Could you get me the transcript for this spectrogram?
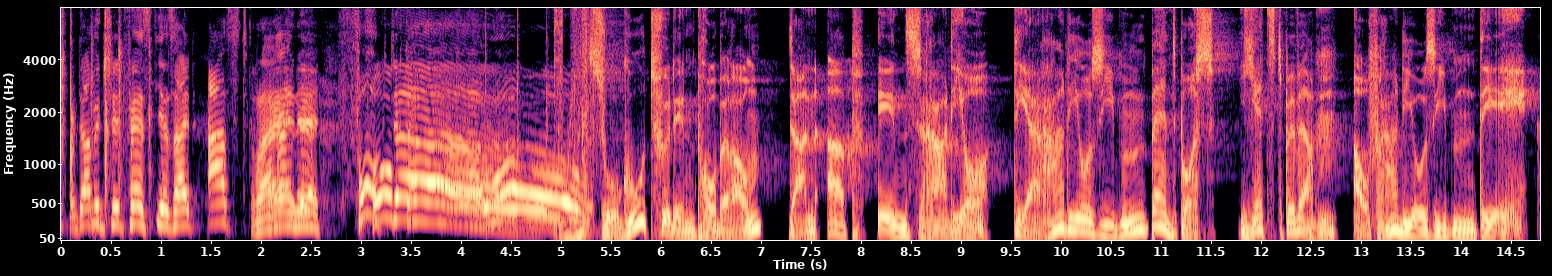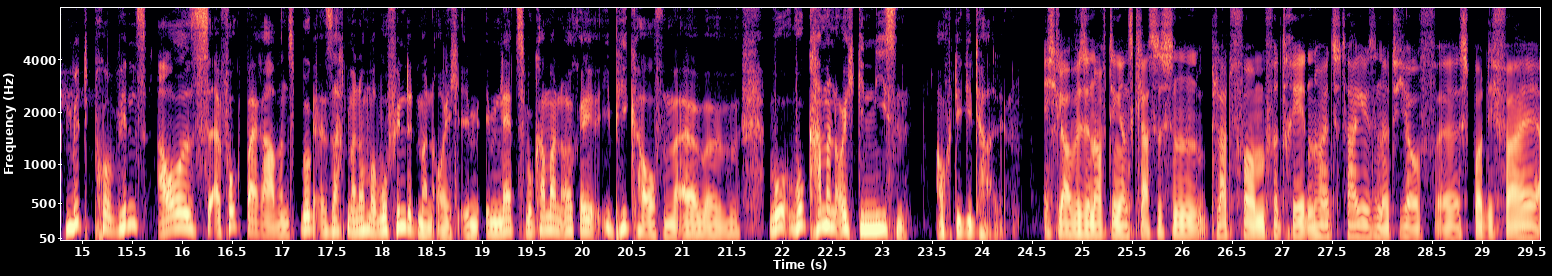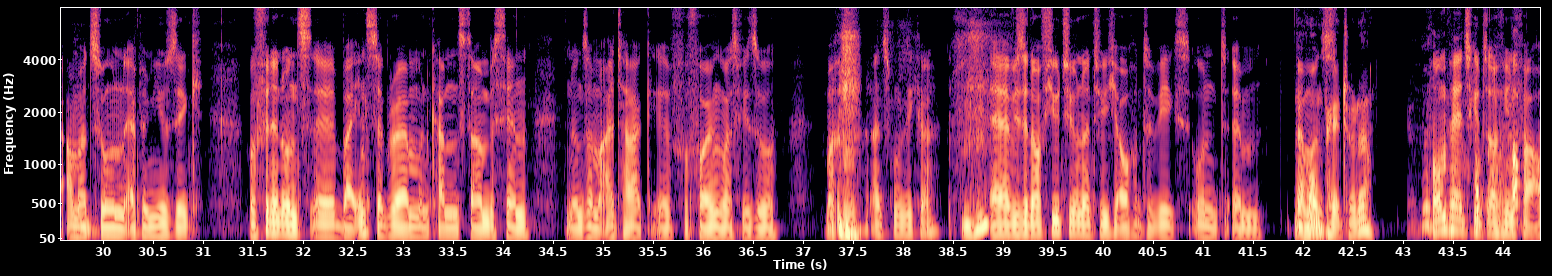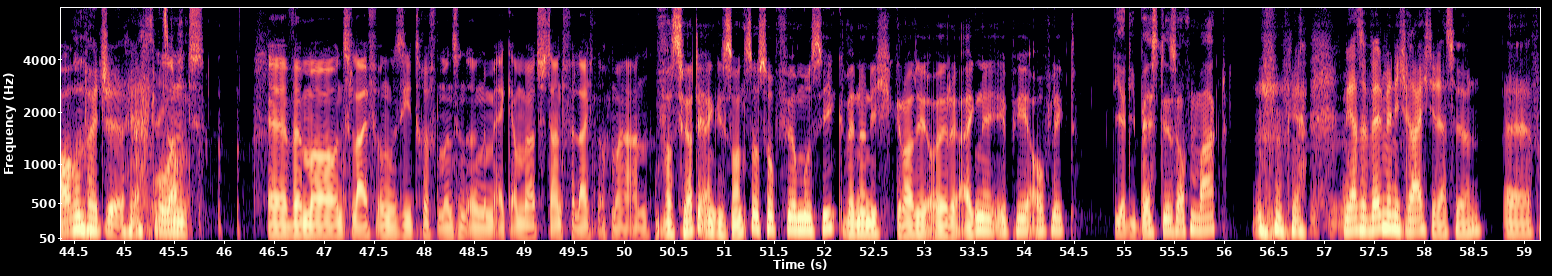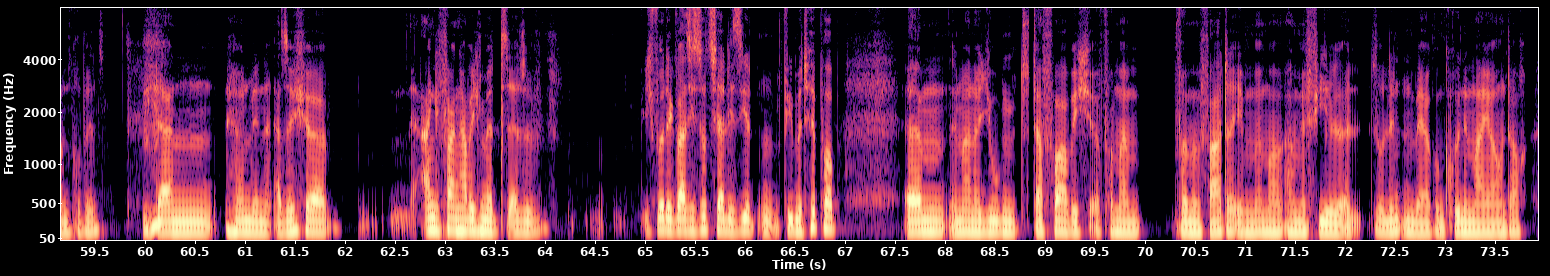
Und damit steht fest, ihr seid astreine Vogter. Wow. Zu gut für den Proberaum? Dann ab ins Radio. Der Radio 7 Bandbus. Jetzt bewerben auf radio7.de. Mit Provinz aus äh, Vogt bei Ravensburg. Äh, Sagt mal nochmal, wo findet man euch im, im Netz? Wo kann man eure EP kaufen? Äh, wo, wo kann man euch genießen? Auch digitale. Ich glaube, wir sind auf den ganz klassischen Plattformen vertreten heutzutage. Wir sind natürlich auf äh, Spotify, Amazon, Apple Music. Man findet uns äh, bei Instagram und kann uns da ein bisschen in unserem Alltag äh, verfolgen, was wir so machen als Musiker. Äh, wir sind auf YouTube natürlich auch unterwegs und ähm, uns- Homepage, oder? Homepage gibt es auf jeden Fall auch. Homepage, ja. Und äh, wenn man uns live irgendwo sieht, trifft man uns in irgendeinem Eck am Merchstand vielleicht nochmal an. Was hört ihr eigentlich sonst noch so für Musik, wenn ihr nicht gerade eure eigene EP auflegt? Die ja die beste ist auf dem Markt. ja. Nee, also wenn wir nicht reicht, ihr das hören, äh, von Provinz, dann hören wir, also ich höre, angefangen habe ich mit, also ich wurde quasi sozialisiert viel mit Hip-Hop ähm, in meiner Jugend. Davor habe ich äh, von meinem, von meinem Vater eben immer, haben wir viel äh, so Lindenberg und Grönemeyer und auch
